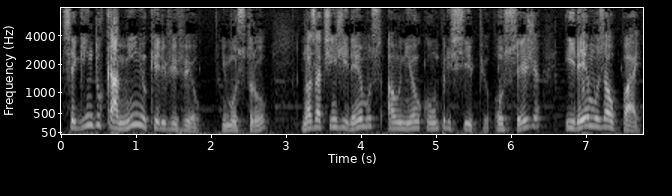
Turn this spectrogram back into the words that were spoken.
seguindo o caminho que ele viveu e mostrou, nós atingiremos a união com o princípio, ou seja, iremos ao Pai,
